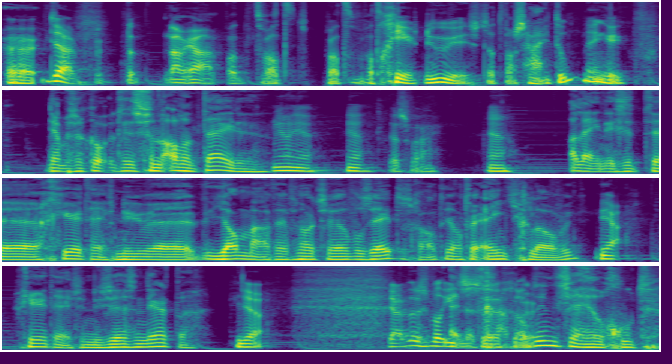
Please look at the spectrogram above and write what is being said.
eh, ja, dat- nou ja, wat, wat, wat, wat Geert nu is, dat was hij toen, denk ik. Ja, maar zo, het is van alle tijden. Ja, ja, ja dat is waar. Ja, Alleen is het, eh, Geert heeft nu, eh Jan Maat heeft nooit zo heel veel zetels gehad. Die had er eentje, geloof ik. ja, Geert heeft er nu 36. ja. Ja, dat is wel En iets... dat eh, gaat ook niet zo heel goed.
